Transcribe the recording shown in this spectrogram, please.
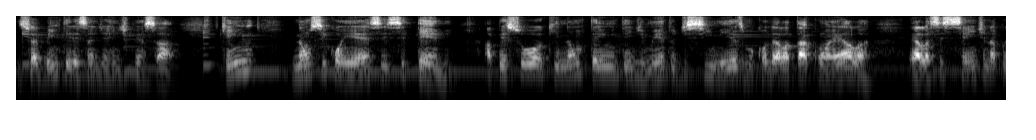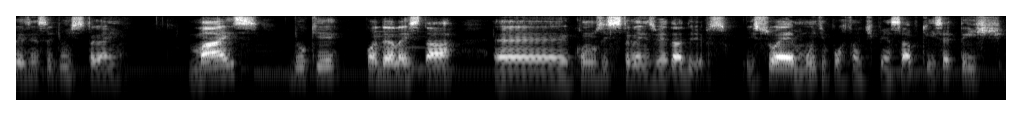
Isso é bem interessante a gente pensar. Quem não se conhece se teme. A pessoa que não tem o entendimento de si mesma, quando ela está com ela, ela se sente na presença de um estranho, mais do que quando ela está é, com os estranhos verdadeiros. Isso é muito importante pensar, porque isso é triste,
